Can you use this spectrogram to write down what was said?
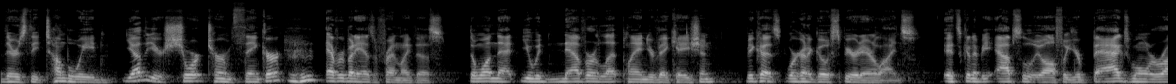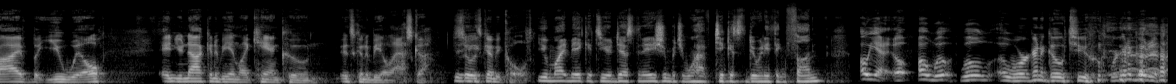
There's the tumbleweed. You have your short term thinker. Mm-hmm. Everybody has a friend like this. The one that you would never let plan your vacation because we're going to go Spirit Airlines. It's going to be absolutely awful. Your bags won't arrive, but you will. And you're not going to be in like Cancun. It's going to be Alaska. So it's going to be cold. You might make it to your destination, but you won't have tickets to do anything fun. Oh yeah. Oh, oh we'll, we'll uh, we're gonna go to we're gonna go to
